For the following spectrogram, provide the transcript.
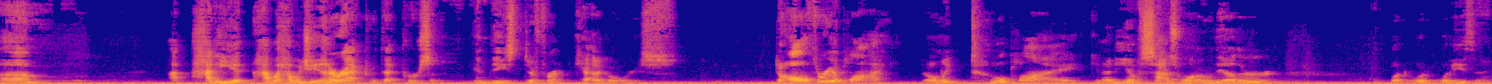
um, how do you how, how would you interact with that person in these different categories do all three apply Do only two apply? You know, do you emphasize one over the other? What what what do you think?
